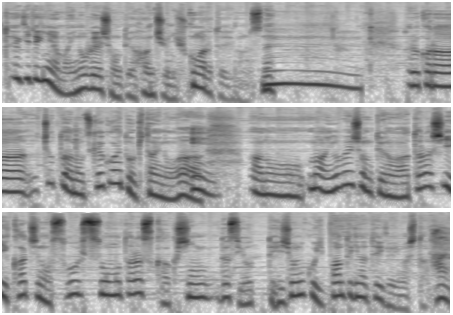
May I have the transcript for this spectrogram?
定期的にはまあイノベーションという範疇に含まれているんですね。それからちょっとあの付け加えておきたいのは、ええ、あのまあ、イノベーションっていうのは新しい価値の創出をもたらす革新ですよって非常にこう一般的な定義を言いました、はい、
